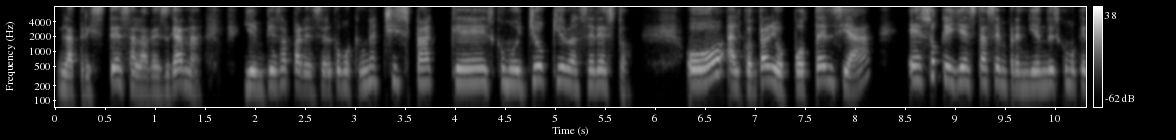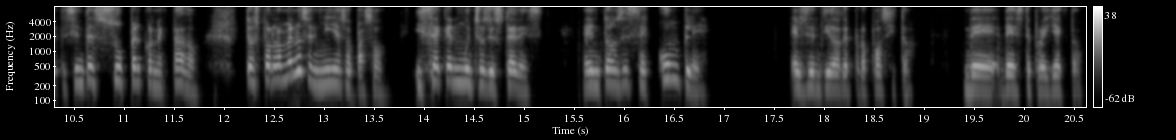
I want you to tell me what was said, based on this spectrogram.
la tristeza, la desgana y empieza a aparecer como que una chispa que es como yo quiero hacer esto. O al contrario, potencia eso que ya estás emprendiendo, es como que te sientes súper conectado. Entonces, por lo menos en mí eso pasó y sé que en muchos de ustedes. Entonces se cumple el sentido de propósito de, este proyecto.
